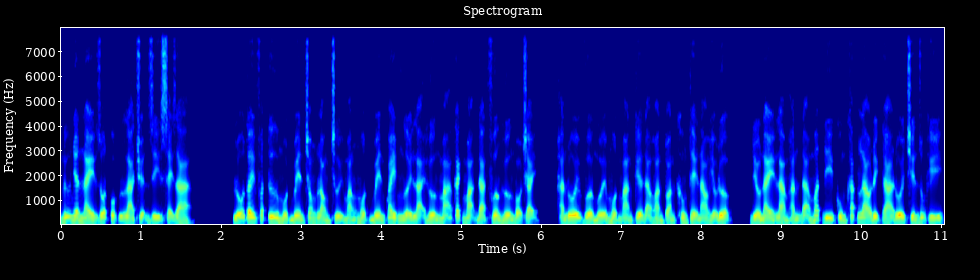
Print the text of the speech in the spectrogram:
nữ nhân này rốt cuộc là chuyện gì xảy ra? Lỗ tây phất tư một bên trong lòng chửi mắng một bên quay người lại hướng mã cách mạng đạt phương hướng bỏ chạy, hắn đối vừa mới một màn kia đã hoàn toàn không thể nào hiểu được, điều này làm hắn đã mất đi cùng khắc lao địch đá đối chiến dũng khí.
